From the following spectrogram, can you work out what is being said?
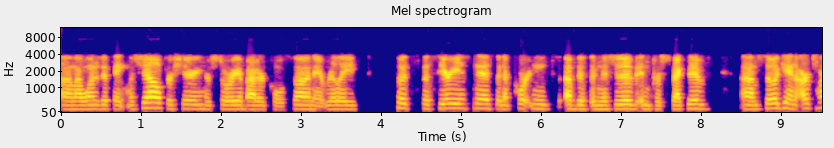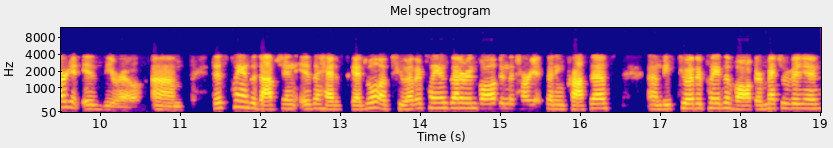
Um, I wanted to thank Michelle for sharing her story about her cool son. It really puts the seriousness and importance of this initiative in perspective. Um, so again, our target is zero. This plan's adoption is ahead of schedule of two other plans that are involved in the target setting process. Um, these two other plans involved are MetroVision,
